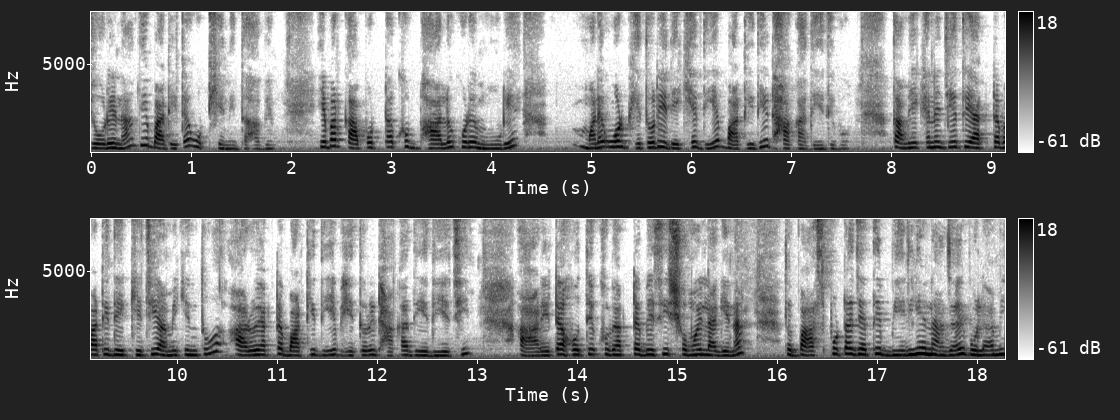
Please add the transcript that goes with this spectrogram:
জোরে না দিয়ে বাটিটা উঠিয়ে নিতে হবে। এবার কাপড়টা খুব ভালো করে মুড়ে মানে ওর ভেতরে রেখে দিয়ে বাটি দিয়ে ঢাকা দিয়ে দেবো। তো আমি এখানে যেহেতু একটা বাটি দেখেছি আমি কিন্তু আরও একটা বাটি দিয়ে ভেতরে ঢাকা দিয়ে দিয়েছি। আর এটা হতে খুব একটা বেশি সময় লাগে না। তো বাষ্পটা যাতে বেরিয়ে না যায় বলে আমি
